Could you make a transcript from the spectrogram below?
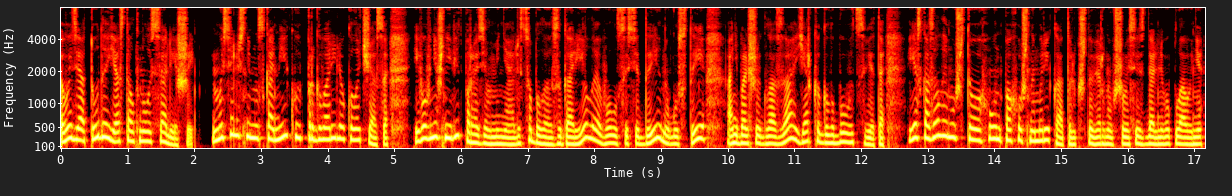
Выйдя оттуда, я столкнулась с Алишей. Мы сели с ним на скамейку и проговорили около часа. Его внешний вид поразил меня. Лицо было загорелое, волосы седые, но густые, а небольшие глаза ярко-голубого цвета. Я сказала ему, что он похож на моряка, только что вернувшегося из дальнего плавания,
